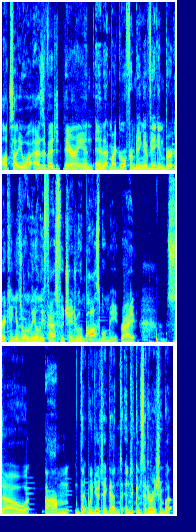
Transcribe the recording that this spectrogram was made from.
I'll tell you what, as a vegetarian and my girlfriend being a vegan, Burger King is one of the only fast food chains with impossible meat, right? So um, that we do take that into- into consideration. But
